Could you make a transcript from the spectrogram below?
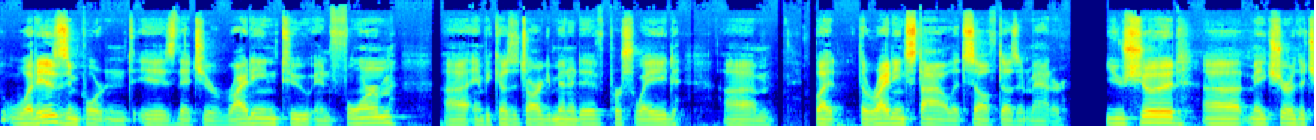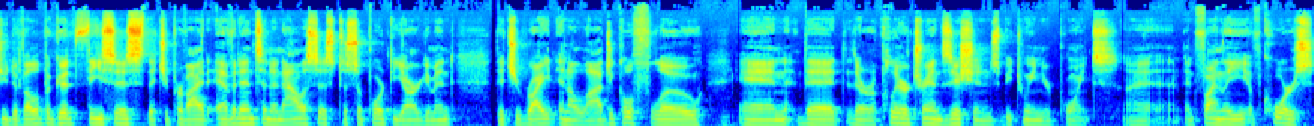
What is important is that you're writing to inform, uh, and because it's argumentative, persuade. Um, but the writing style itself doesn't matter. You should uh, make sure that you develop a good thesis, that you provide evidence and analysis to support the argument, that you write in a logical flow, and that there are clear transitions between your points. Uh, and finally, of course,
